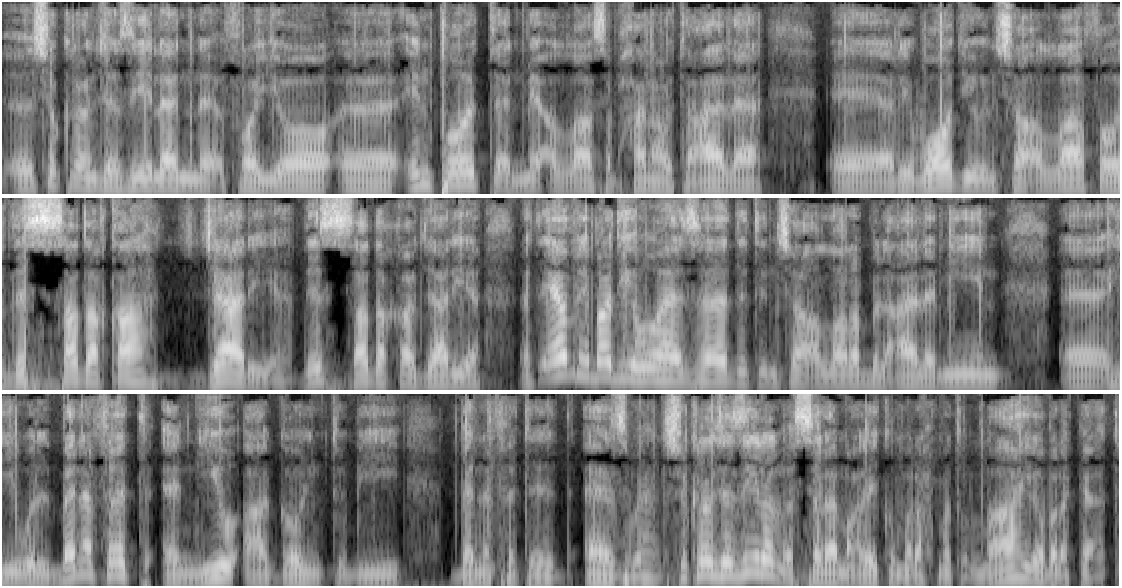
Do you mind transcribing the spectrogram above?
Uh, shukran jazilan for your uh, input and may Allah subhanahu wa ta'ala uh, reward you inshallah for this sadaqah jariyah this sadaqah jariyah that everybody who has heard it inshallah rabbil alameen uh, he will benefit and you are going to be benefited as well. Jazilan. Wassalamu alaikum wa rahmatullahi wa barakatuh.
